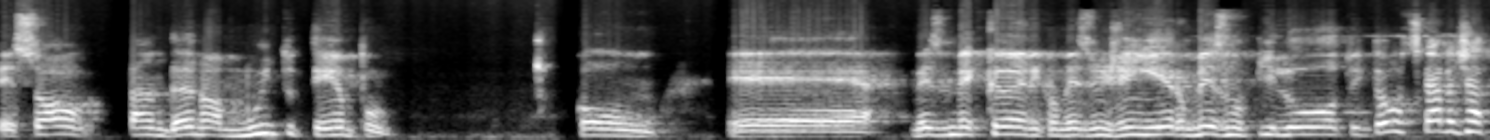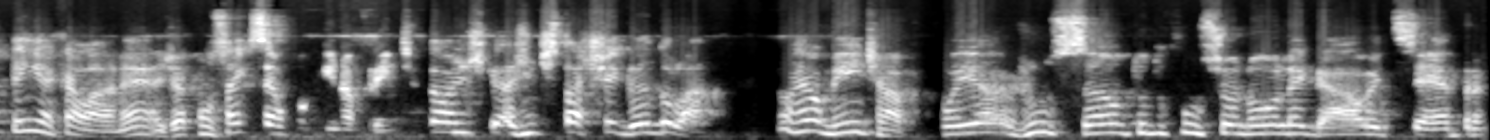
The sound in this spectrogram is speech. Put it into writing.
pessoal está andando há muito tempo com é, mesmo mecânico, mesmo engenheiro, mesmo piloto. Então os caras já têm aquela, né? Já conseguem sair um pouquinho na frente. Então a gente a está chegando lá. Então realmente, Rafa, foi a junção, tudo funcionou legal, etc.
